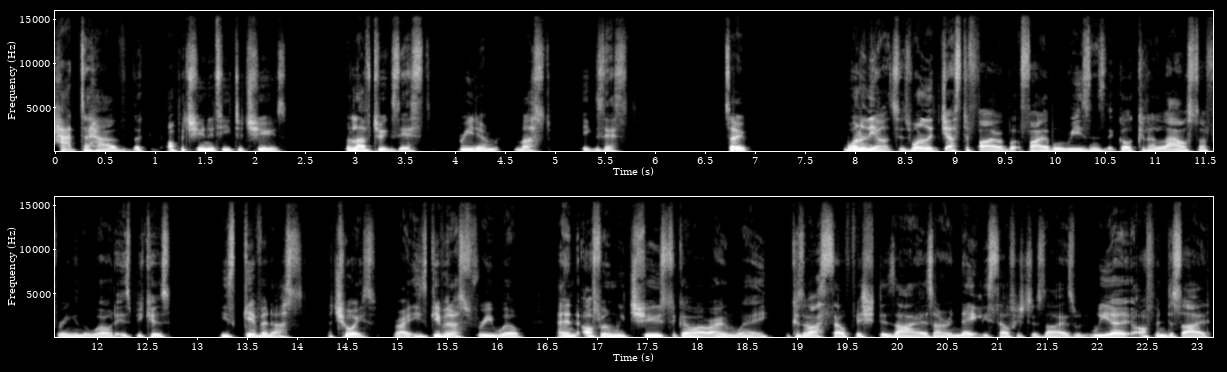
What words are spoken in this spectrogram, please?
had to have the opportunity to choose. For love to exist, freedom must exist. So, one of the answers, one of the justifiable reasons that God can allow suffering in the world is because He's given us a choice, right? He's given us free will. And often we choose to go our own way because of our selfish desires, our innately selfish desires. We often decide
